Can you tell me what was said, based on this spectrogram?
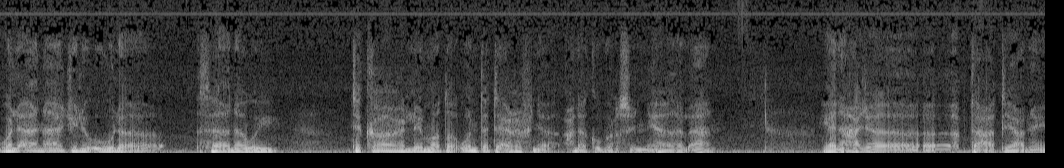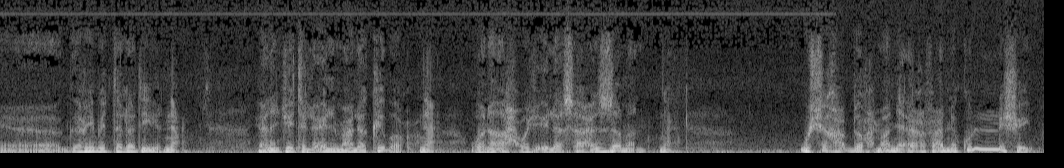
والآن أجي لأولى ثانوي تكرار اللي مضى وأنت تعرفني على كبر سني هذا الآن. يعني حاجة أبتعت يعني قريب الثلاثين. نعم. يعني جيت العلم على كبر. نعم. وأنا أحوج إلى ساع الزمن. نعم. والشيخ عبد الرحمن يعرف عني كل شيء. نعم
